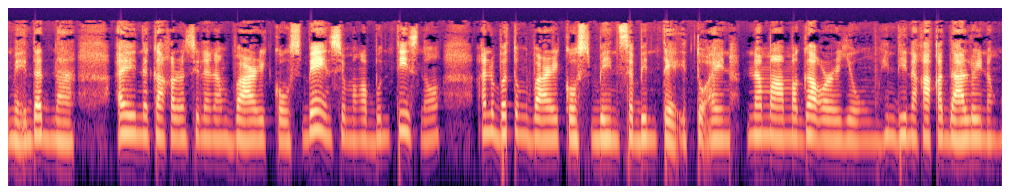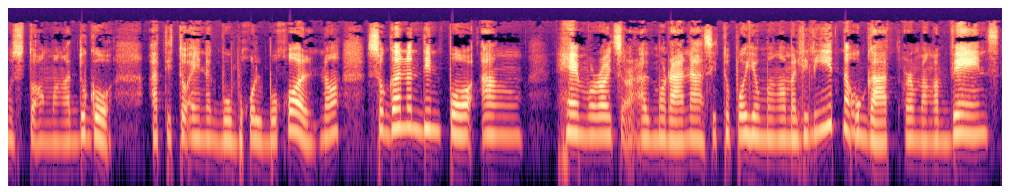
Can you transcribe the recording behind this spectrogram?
may edad na ay nagkakaroon sila ng varicose veins yung mga buntis no? Ano ba tong varicose veins sa binte? Ito ay namamaga or yung hindi nakakadaloy ng husto ang mga dugo at ito ay nagbubukol-bukol no? So ganon din po ang hemorrhoids or almoranas. Ito po yung mga maliliit na ugat or mga veins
